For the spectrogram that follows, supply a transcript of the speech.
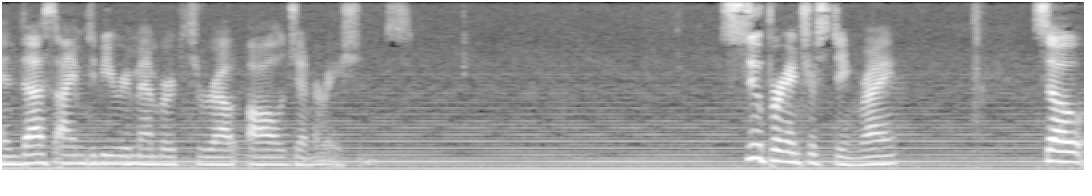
and thus I am to be remembered throughout all generations. Super interesting, right? So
